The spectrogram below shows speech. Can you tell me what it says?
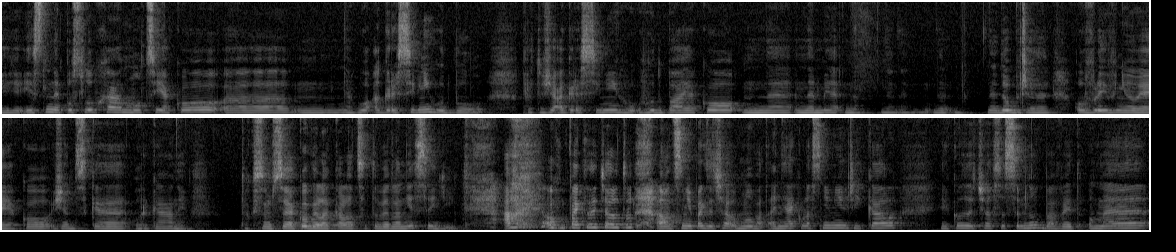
jestli neposlouchám moc jako uh, nějakou agresivní hudbu, protože agresivní hudba jako ne, ne, ne, ne, ne, ne, nedobře ovlivňuje jako ženské orgány tak jsem se jako vylekala, co to vedle mě sedí. A on pak začal tu, a on se mě pak začal omlouvat a nějak vlastně mě říkal, jako začal se se mnou bavit o mé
